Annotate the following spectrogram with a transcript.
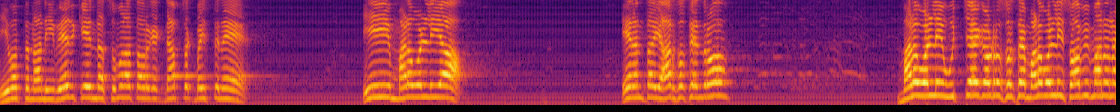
ಇವತ್ತು ನಾನು ಈ ವೇದಿಕೆಯಿಂದ ಸುಮಲತಾ ಅವ್ರಿಗೆ ಜ್ಞಾಪಿಸಕ್ ಬಯಸ್ತೇನೆ. ಈ ಮಳವಳ್ಳಿಯ ಏನಂತ, ಯಾರು ಸೊಸೆ ಅಂದ್ರು? ಮಳವಳ್ಳಿ ಉಚ್ಚೇಗೌಡರು ಸೊಸೆ, ಮಳವಳ್ಳಿ ಸ್ವಾಭಿಮಾನನ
